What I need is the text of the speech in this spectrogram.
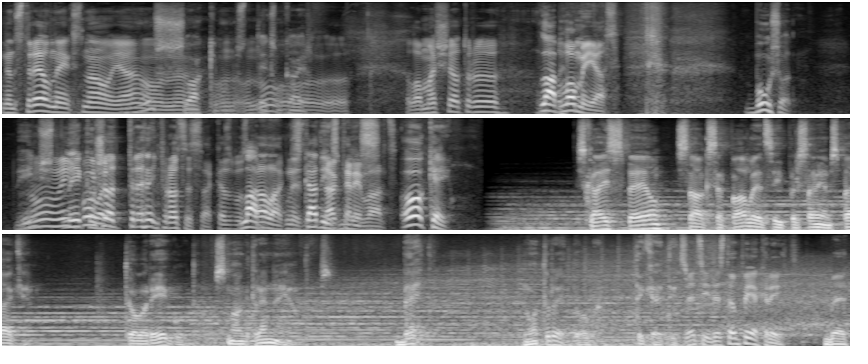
gan strēlnieks nav, ja, Nu, un, švaki mums, teiksim, kā ir. Lomačs jau tur Labi. lomījās. Būšot. Viņš, nu, Viņš būs šajā treniņu procesā, kas būs Labi, tālāk. Skatīsimies. Okay. Skaista spēle sākas ar pārliecību par saviem spēkiem. To var iegūt, smagi trenējoties. Bet noturēt to var tikai ticēt. Vecīt, es tev piekrītu, bet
